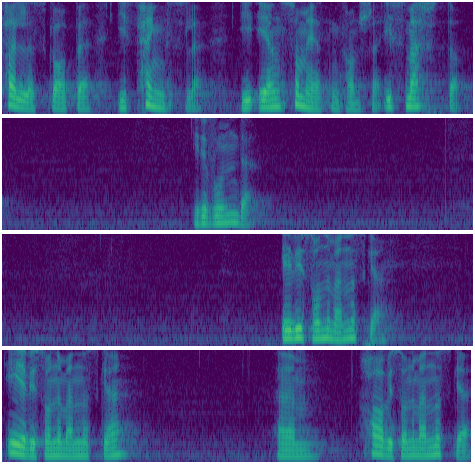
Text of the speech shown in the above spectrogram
fellesskapet i fengselet, i ensomheten kanskje, i smerter, i det vonde. Er vi sånne mennesker? Er vi sånne mennesker? Um, har vi sånne mennesker?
